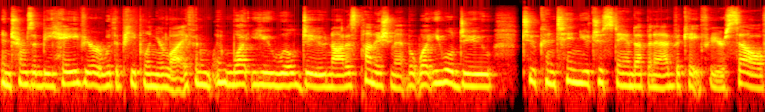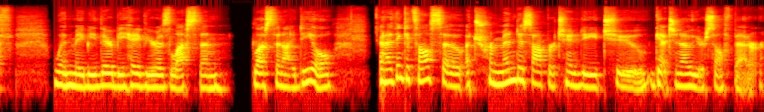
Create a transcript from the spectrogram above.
in terms of behavior with the people in your life and, and, what you will do, not as punishment, but what you will do to continue to stand up and advocate for yourself when maybe their behavior is less than less than ideal and I think it's also a tremendous opportunity to get to know yourself better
